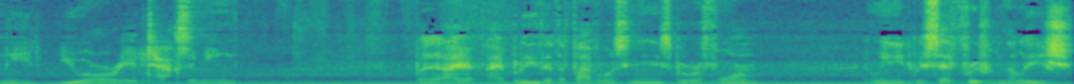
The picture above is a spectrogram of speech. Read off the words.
need, you are already tax immune. But I, I believe that the 501c needs to be reformed and we need to be set free from the leash.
